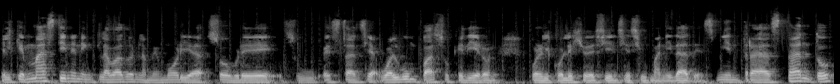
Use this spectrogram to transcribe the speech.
el que más tienen enclavado en la memoria sobre su estancia o algún paso que dieron por el Colegio de Ciencias y Humanidades. Mientras tanto,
